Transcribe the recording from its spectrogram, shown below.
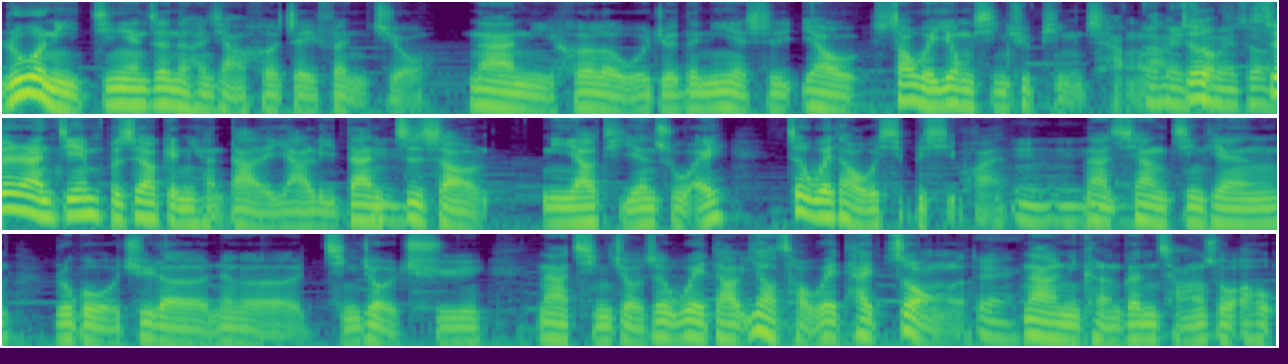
如果你今天真的很想喝这份酒，那你喝了，我觉得你也是要稍微用心去品尝了。没错没错。虽然今天不是要给你很大的压力，但至少你要体验出，哎、嗯，这味道我喜不喜欢？嗯嗯。那像今天，如果我去了那个琴酒区，那琴酒这味道药草味太重了。对。那你可能跟厂商说，哦，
